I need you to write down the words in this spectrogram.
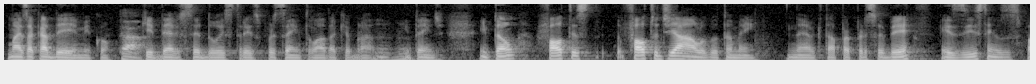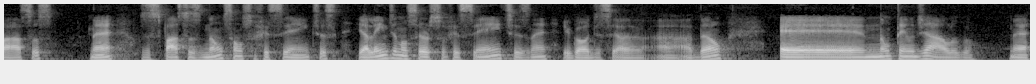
mais acadêmico, tá. que deve ser 2, 3% lá da quebrada, uhum. entende? Então, falta, falta o diálogo também, né? O que está para perceber, existem os espaços, né? Os espaços não são suficientes, e além de não ser suficientes, né, igual disse a, a Adão, é, não tem o diálogo, né?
